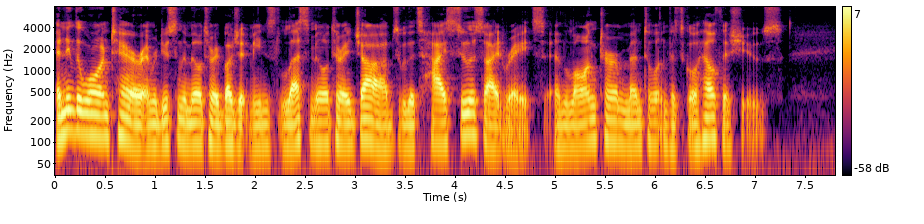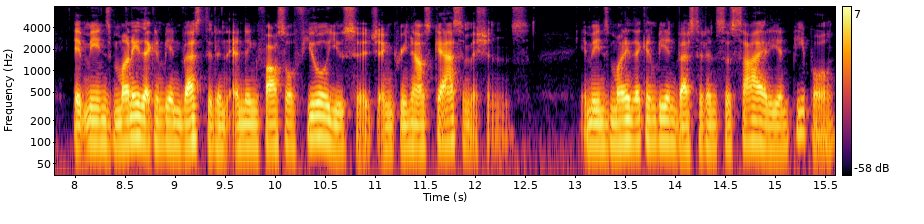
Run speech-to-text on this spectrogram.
Ending the war on terror and reducing the military budget means less military jobs with its high suicide rates and long term mental and physical health issues. It means money that can be invested in ending fossil fuel usage and greenhouse gas emissions. It means money that can be invested in society and people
